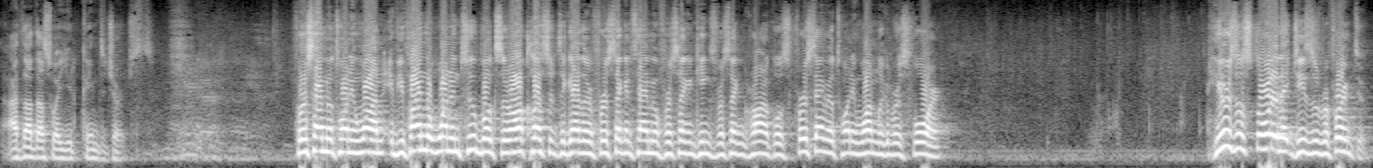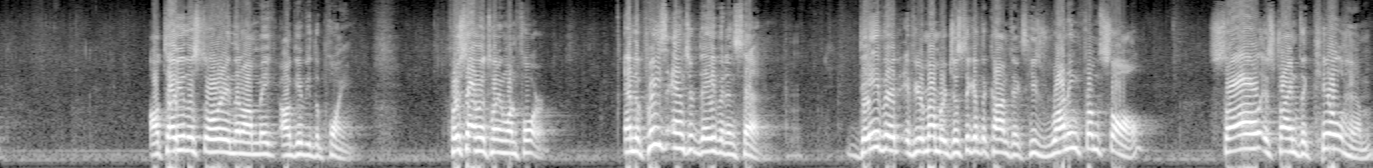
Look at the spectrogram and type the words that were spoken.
I thought that's why you came to church. 1 Samuel 21. If you find the 1 and 2 books, they're all clustered together 1 2 Samuel, 1 2 Kings, 1 2 Chronicles. 1 Samuel 21, look at verse 4. Here's a story that Jesus is referring to. I'll tell you the story and then I'll, make, I'll give you the point. 1 Samuel 21 4. And the priest answered David and said, David, if you remember, just to get the context, he's running from Saul. Saul is trying to kill him.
